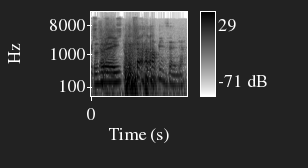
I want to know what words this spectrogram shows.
W ryj. Do widzenia.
